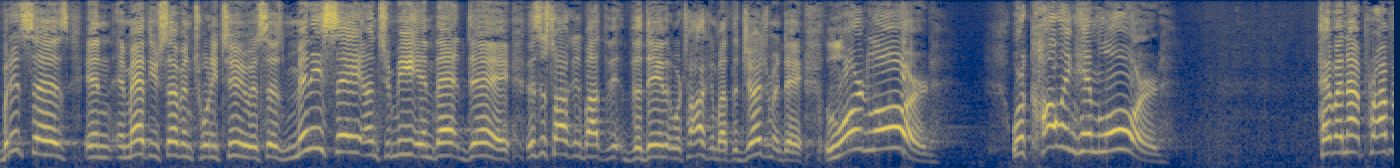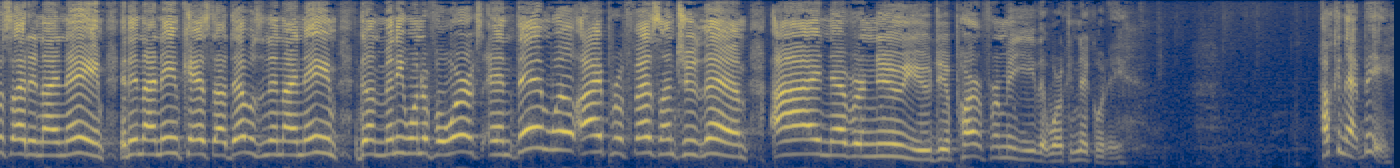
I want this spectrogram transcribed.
But it says in, in Matthew 7 22, it says, Many say unto me in that day, this is talking about the, the day that we're talking about, the judgment day, Lord, Lord. We're calling him Lord. Have I not prophesied in thy name, and in thy name cast out devils, and in thy name done many wonderful works? And then will I profess unto them, I never knew you. Depart from me, ye that work iniquity. How can that be?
